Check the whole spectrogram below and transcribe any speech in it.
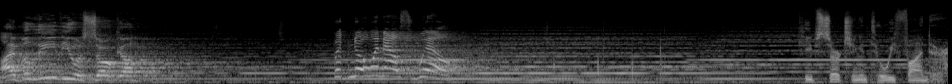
I believe you, Ahsoka. but no one else will. Keep searching until we find her.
